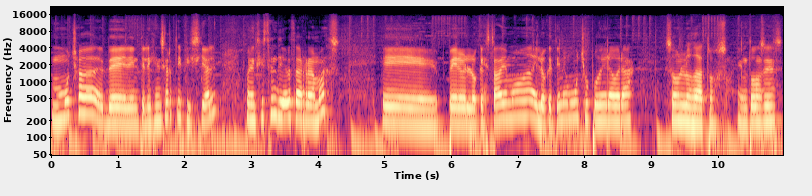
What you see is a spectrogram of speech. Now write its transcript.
mucho de la inteligencia artificial, bueno, existen diversas ramas, eh, pero lo que está de moda y lo que tiene mucho poder ahora son los datos. Entonces,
